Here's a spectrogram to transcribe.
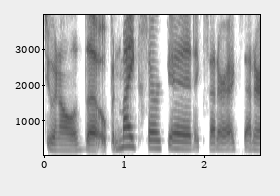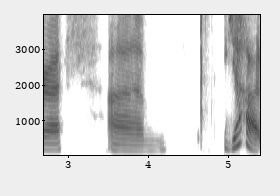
doing all of the open mic circuit, et cetera, et cetera. Um, yeah,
